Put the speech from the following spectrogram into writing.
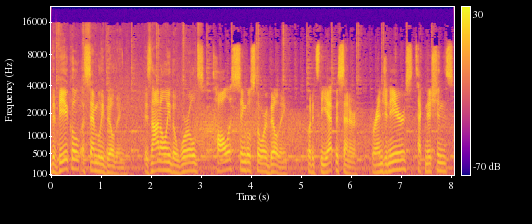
The Vehicle Assembly Building is not only the world's tallest single-story building, but it's the epicenter for engineers, technicians,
